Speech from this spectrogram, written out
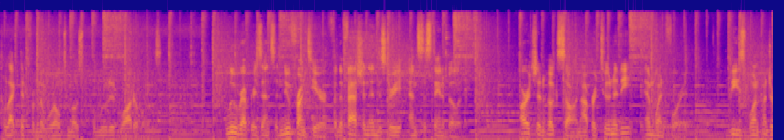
collected from the world's most polluted waterways. Blue represents a new frontier for the fashion industry and sustainability. Arch and Hook saw an opportunity and went for it. These 100%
